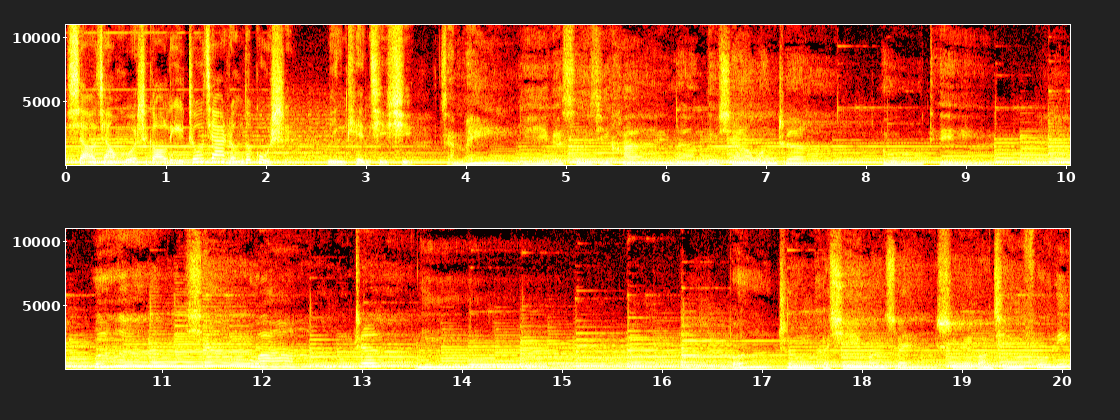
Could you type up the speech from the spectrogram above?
《笑傲江湖》是高丽周家荣的故事，明天继续。在每一个四季，海浪都向往着陆地。我向往着你，播种和希望随时光轻抚你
